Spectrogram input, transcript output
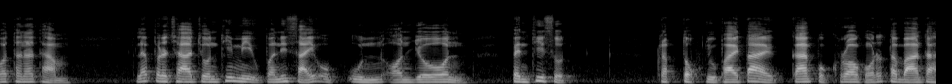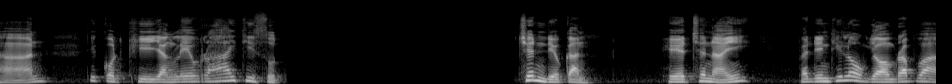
วัฒนธรรม และประชาชนที่มีอุปนิสัยอบอุ่นอ่อนโยน เป็นที่สุดกลับตกอยู่ภายใต้การปกครองของรัฐบาลทหาร ที่กดขี่อย่างเลวร้ายที่สุด เช่นเดียวกัน เหตุไฉนแผ่นดินที่โลกยอมรับว่า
